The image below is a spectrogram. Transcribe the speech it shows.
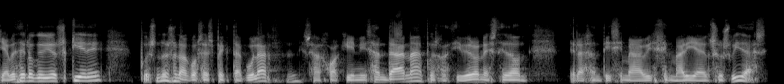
Y a veces lo que Dios quiere, pues no es una cosa espectacular. San Joaquín y Santa Ana, pues recibieron este don de la Santísima Virgen María en sus vidas.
